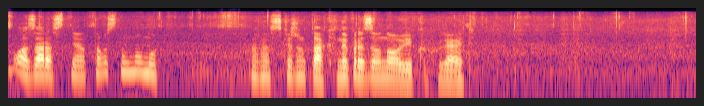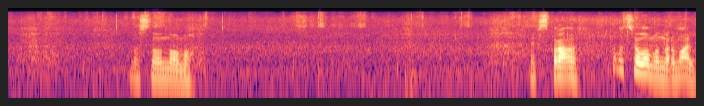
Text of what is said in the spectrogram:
Ну, а зараз ні, та в основному, е, скажімо так, непризовного віку гуляють. В основному. Як справи, та в цілому нормально.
